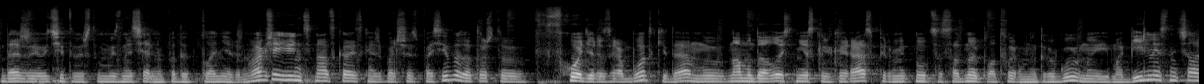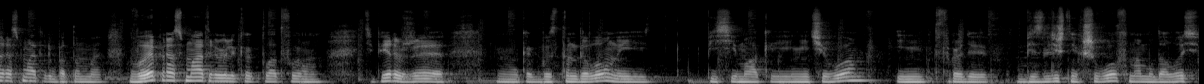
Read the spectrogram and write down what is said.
Даже учитывая, что мы изначально под это планировали. Ну, вообще, Unity, надо сказать, конечно, большое спасибо за то, что в ходе разработки, да, мы, нам удалось несколько раз переметнуться с одной платформы на другую. Мы и мобильные сначала рассматривали, потом мы веб рассматривали как платформу. Теперь уже как бы стендалон и PC Mac и ничего. И вроде без лишних швов нам удалось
